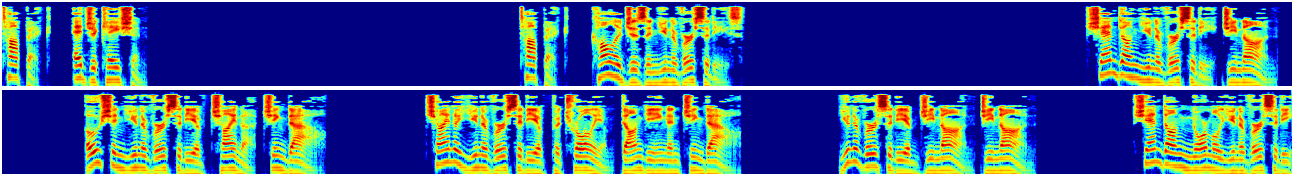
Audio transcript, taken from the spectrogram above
Topic: Education Colleges and universities. Shandong University Jinan. Ocean University of China Qingdao. China University of Petroleum Dongying and Qingdao. University of Jinan Jinan. Shandong Normal University.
